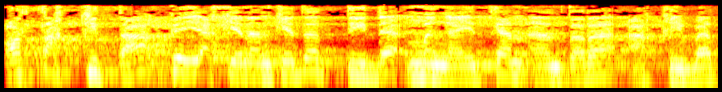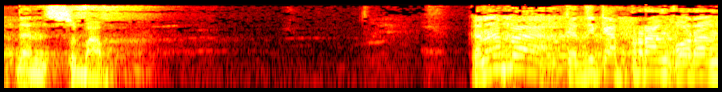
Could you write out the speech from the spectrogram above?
otak kita, keyakinan kita tidak mengaitkan antara akibat dan sebab. Kenapa ketika perang orang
